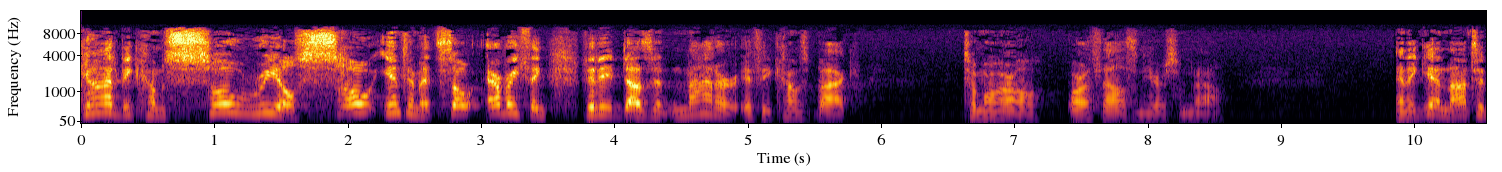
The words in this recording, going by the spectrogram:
God becomes so real, so intimate, so everything that it doesn't matter if He comes back tomorrow or a thousand years from now. And again, not to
